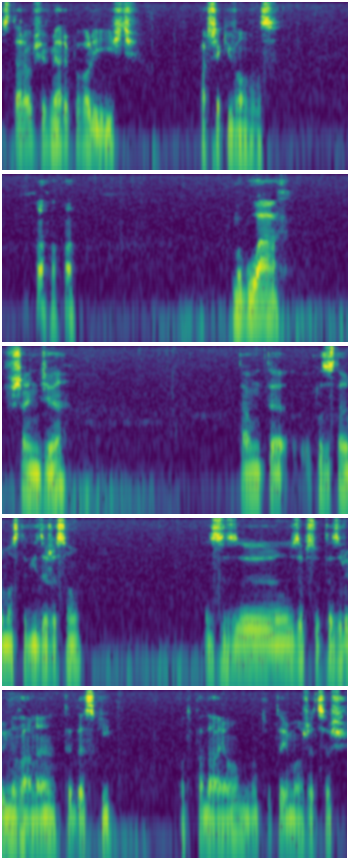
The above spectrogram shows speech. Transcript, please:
starał się w miarę powoli iść. Patrzcie, jaki wąwóz. Ho, ho, ho. Mgła wszędzie. Tam te pozostałe mosty widzę, że są z, z, zepsute, zrujnowane. Te deski odpadają. No tutaj może coś...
